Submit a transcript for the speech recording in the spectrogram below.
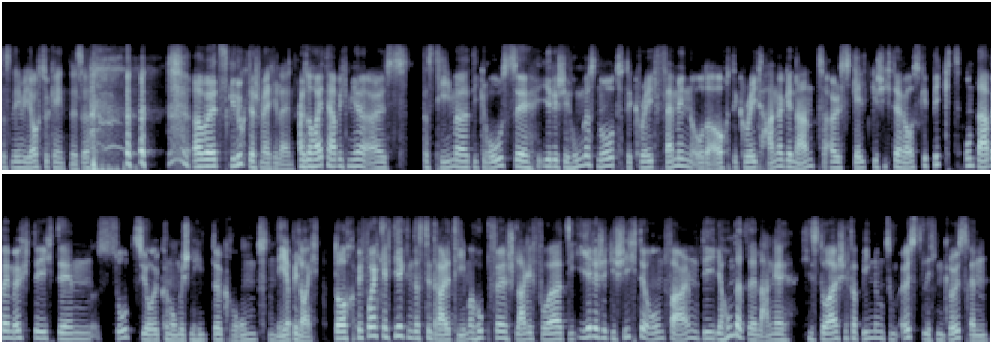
Das nehme ich auch zur Kenntnis. Aber jetzt genug der Schmeicheleien. Also heute habe ich mir als das Thema die große irische Hungersnot, The Great Famine oder auch The Great Hunger genannt, als Geldgeschichte herausgepickt. Und dabei möchte ich den sozioökonomischen Hintergrund näher beleuchten. Doch bevor ich gleich direkt in das zentrale Thema hupfe, schlage ich vor, die irische Geschichte und vor allem die jahrhundertelange historische Verbindung zum östlichen größeren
